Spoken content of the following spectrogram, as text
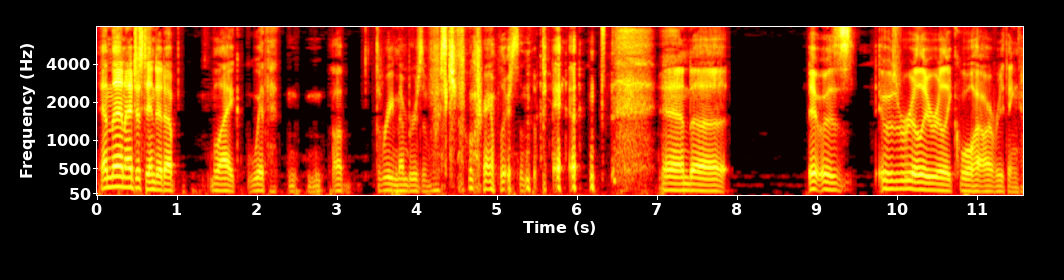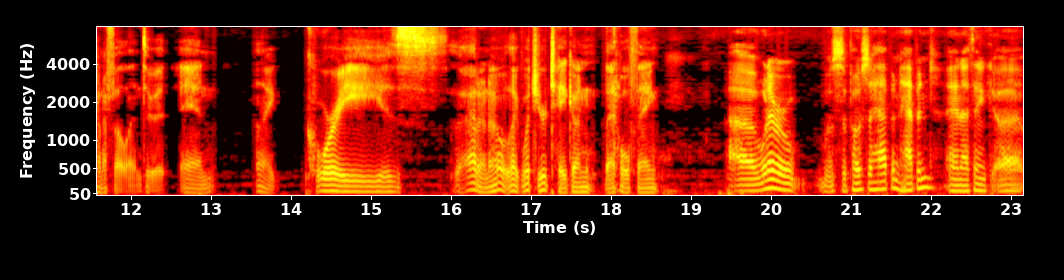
And then I just ended up like with uh, three members of Whiskey Folk Ramblers in the band, and uh, it was it was really really cool how everything kind of fell into it, and like Corey is I don't know like what's your take on that whole thing? Uh, whatever was supposed to happen happened, and I think uh,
